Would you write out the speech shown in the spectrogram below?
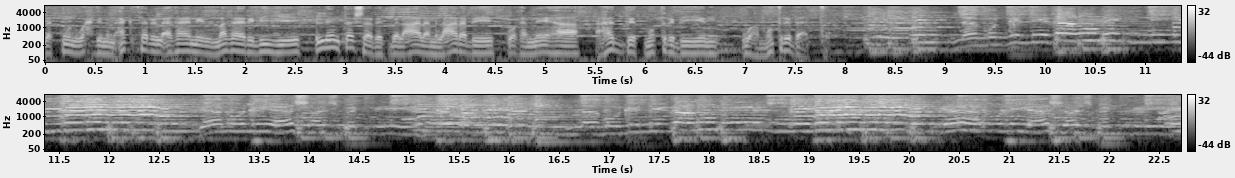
لتكون وحدة من أكثر الأغاني المغاربية اللي انتشرت بالعالم العربي وغناها عدة مطربين ومطربات. عجبك فيها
